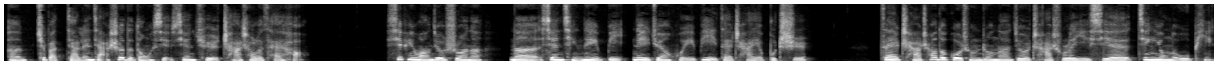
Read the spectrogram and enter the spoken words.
嗯，去把贾琏、贾赦的东西先去查抄了才好。西平王就说呢，那先请内壁内眷回避，再查也不迟。在查抄的过程中呢，就查出了一些禁用的物品，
